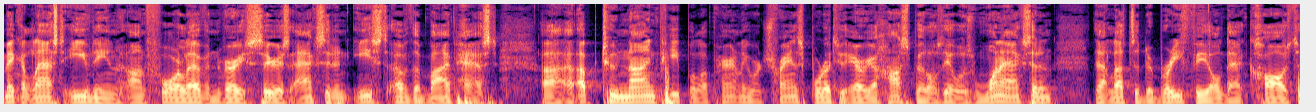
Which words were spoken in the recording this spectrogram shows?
make it last evening on 411, very serious accident east of the bypass. Uh, up to nine people apparently were transported to area hospitals. It was one accident that left a debris field that caused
